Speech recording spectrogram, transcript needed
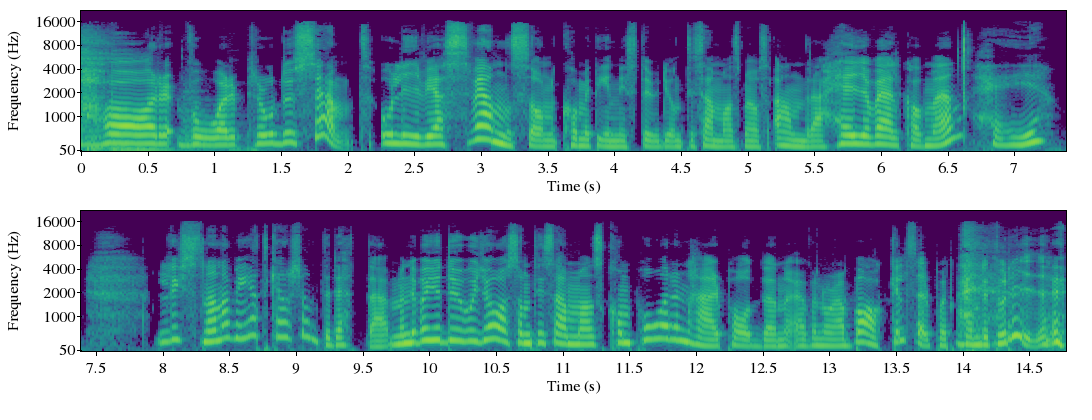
Har vår producent Olivia Svensson kommit in i studion tillsammans med oss andra. Hej och välkommen! Hej! Lyssnarna vet kanske inte detta, men det var ju du och jag som tillsammans kom på den här podden över några bakelser på ett konditori.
